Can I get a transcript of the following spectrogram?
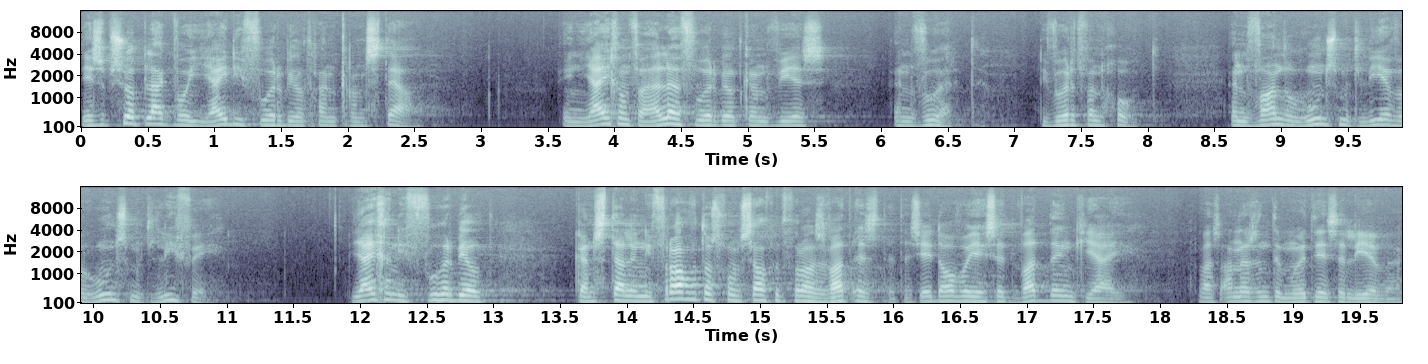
Jy's op so 'n plek waar jy die voorbeeld gaan kan stel. En jy gaan vir hulle 'n voorbeeld kan wees in woord, die woord van God. In wandel, hoe ons moet lewe, hoe ons moet lief hê. Jy gaan die voorbeeld kan stel en die vraag wat ons vir onsself moet vra is wat is dit? As jy daar waar jy sit, wat dink jy was anders in Timoteus se lewe?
